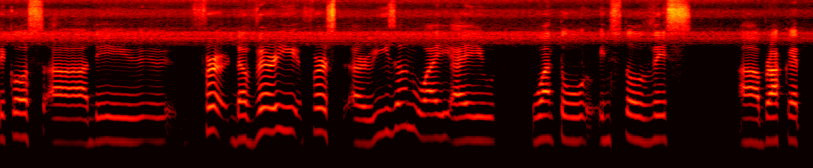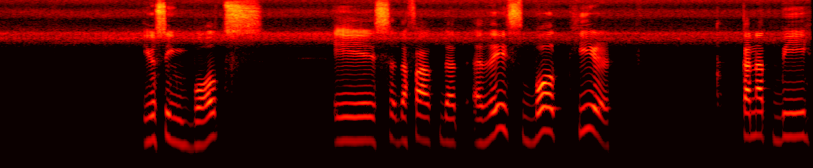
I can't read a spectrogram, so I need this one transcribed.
because uh, the the very first uh, reason why I want to install this uh, bracket using bolts is the fact that this bolt here cannot be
